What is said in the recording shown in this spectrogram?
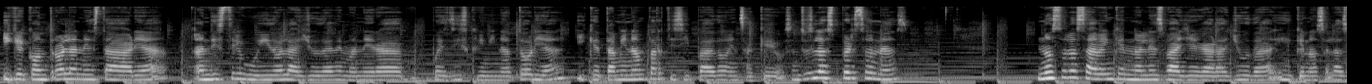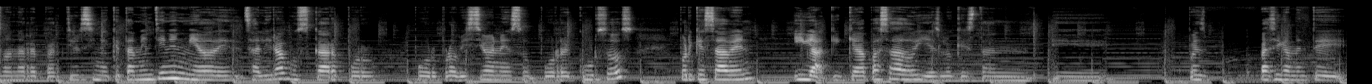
y que controlan esta área han distribuido la ayuda de manera pues discriminatoria y que también han participado en saqueos. Entonces las personas no solo saben que no les va a llegar ayuda y que no se las van a repartir, sino que también tienen miedo de salir a buscar por, por provisiones o por recursos porque saben y aquí qué ha pasado y es lo que están eh, pues básicamente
